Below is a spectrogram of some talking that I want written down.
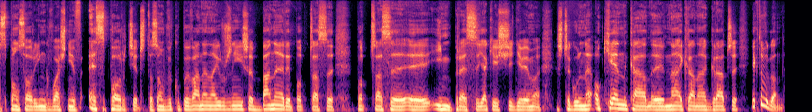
sponsoring właśnie w e-sporcie? Czy to są wykupywane najróżniejsze banery podczas, podczas e, imprez, jakieś, nie wiem, szczególne okienka e, na ekranach graczy? Jak to wygląda?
